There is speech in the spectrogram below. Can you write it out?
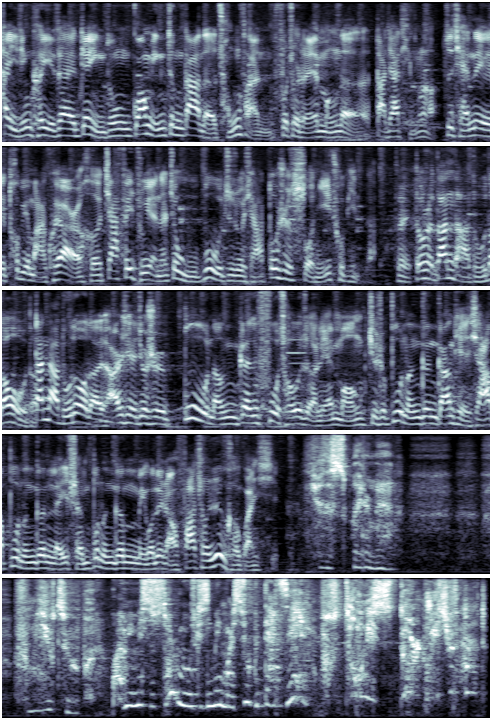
他已经可以在电影中光明正大的重返复仇者联盟的大家庭了。之前那个托比马奎尔和加菲主演的这五部蜘蛛侠都是索尼出品的，对，都是单打独斗的。单打独斗的，而且就是不能跟复仇者联盟，就是不能跟钢铁侠，不能跟雷神，不能跟美国队长发生任何关系。You're the Spider Man from YouTube. Well, I mean, Mr. Stark knows because he made my suit, but that's it. Well, Tony Stark made you that.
